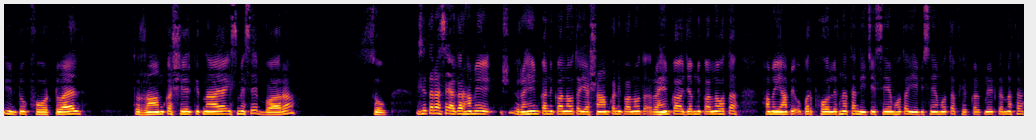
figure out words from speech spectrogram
into four twelve तो राम का शेयर कितना आया इसमें से? बारह. सौ इसी तरह से अगर हमें रहीम का निकालना होता या शाम का निकालना होता, रहीम का जब निकालना होता, हमें यहाँ पे ऊपर फोर लिखना था, नीचे सेम होता, ये भी सेम होता, फिर कैलकुलेट करना था,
